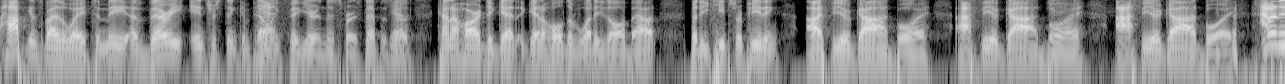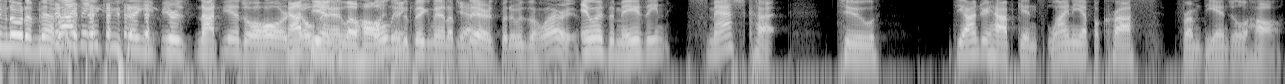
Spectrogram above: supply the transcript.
Hopkins, by the way, to me, a very interesting, compelling Yes. figure in this first episode. Kind of hard to get get a hold of what he's all about, but he keeps repeating, "I fear God, boy. I fear God, boy. I fear God, boy." I don't even know what it meant. I think he was saying he fears not DeAngelo Hall or Not no DeAngelo man, Hall, only the big man Yeah. upstairs. But it was hilarious. It was amazing. Smash cut to DeAndre Hopkins lining up across from DeAngelo Hall.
